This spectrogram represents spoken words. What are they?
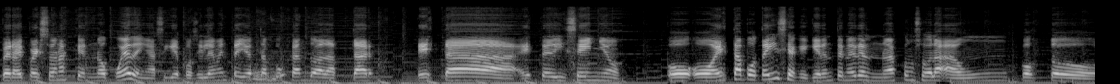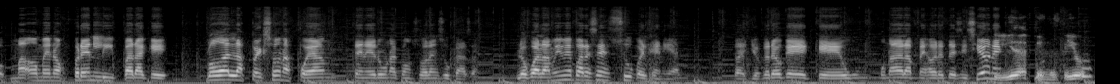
pero hay personas que no pueden, así que posiblemente ellos están buscando adaptar esta, este diseño o esta potencia que quieren tener en nuevas consolas a un costo más o menos friendly para que todas las personas puedan tener una consola en su casa. Lo cual a mí me parece súper genial. O sea, yo creo que, que un- una de las mejores decisiones. Sí, definitivo.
